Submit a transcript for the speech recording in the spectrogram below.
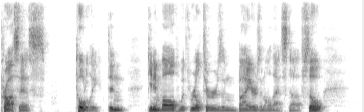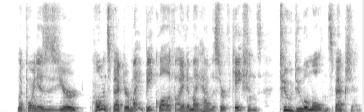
process totally. Didn't get involved with realtors and buyers and all that stuff. So my point is, is your home inspector might be qualified and might have the certifications to do a mold inspection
